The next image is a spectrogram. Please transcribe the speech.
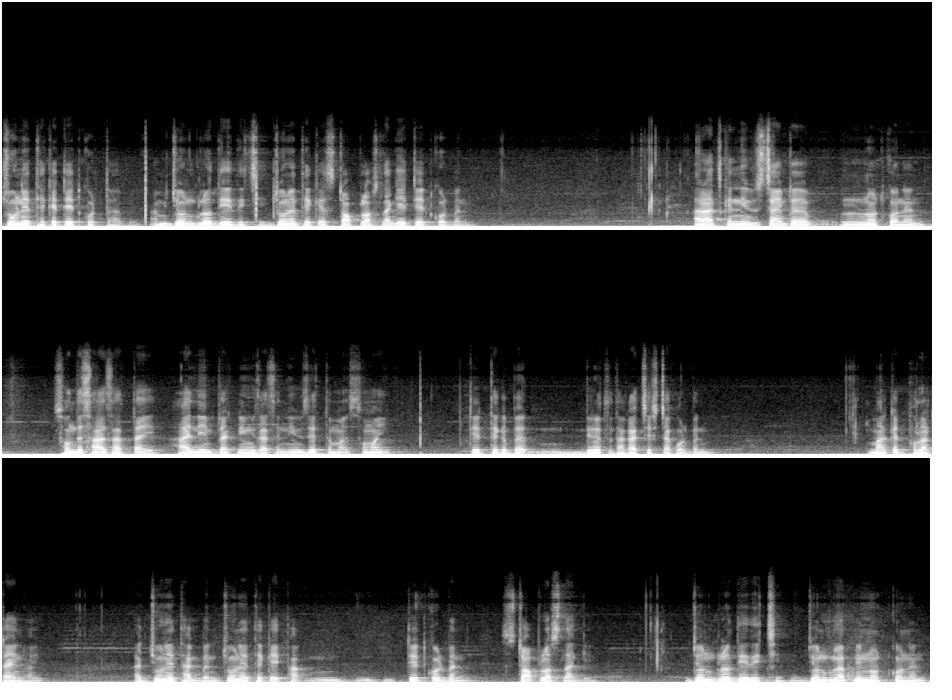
জোনে থেকে ট্রেড করতে হবে। আমি জোনগুলো দিয়ে দিচ্ছি। জোনে থেকে স্টপ লস লাগিয়ে ট্রেড করবেন। আর আজকে নিউজ টাইমটা নোট করে নেন। সন্ধ্যে সাড়ে সাতটায় হাইলি ইম্প্যাক্ট নিউজ আছে। নিউজের সময় ট্রেড থেকে বিরত থাকার চেষ্টা করবেন। মার্কেট ভোলাটাইন হয়। আর জোনে থাকবেন। জোনে থেকেই ট্রেড করবেন। স্টপ লস লাগিয়ে। জোনগুলো দিয়ে দিচ্ছি। জোনগুলো আপনি নোট করে নেন।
